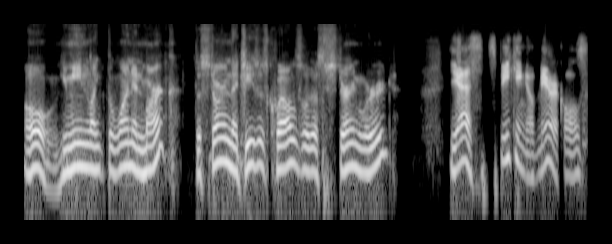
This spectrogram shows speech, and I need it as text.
Oh, you mean like the one in Mark? The storm that Jesus quells with a stern word? Yes, speaking of miracles.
